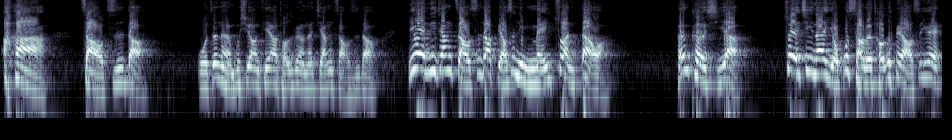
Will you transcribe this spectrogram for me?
啊，早知道，我真的很不希望听到投资朋友呢讲早知道，因为你讲早知道，表示你没赚到啊，很可惜啊。最近呢，有不少的投资朋友是因为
